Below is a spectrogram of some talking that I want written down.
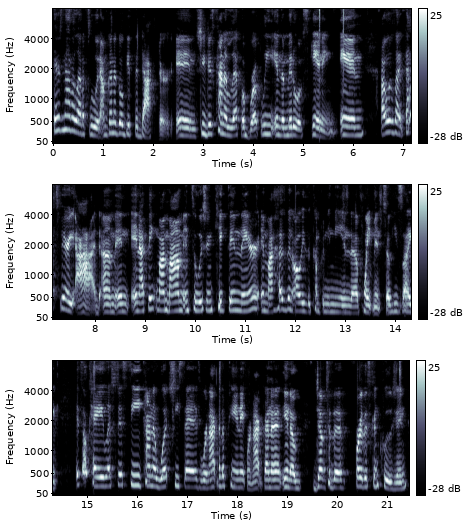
there's not a lot of fluid. I'm to go get the doctor. And she just kind of left abruptly in the middle of scanning. And I was like, that's very odd. Um, and, and I think my mom intuition kicked in there. And my husband always accompanied me in the appointment. So he's like, it's okay. Let's just see kind of what she says. We're not going to panic. We're not going to, you know, jump to the furthest conclusion.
